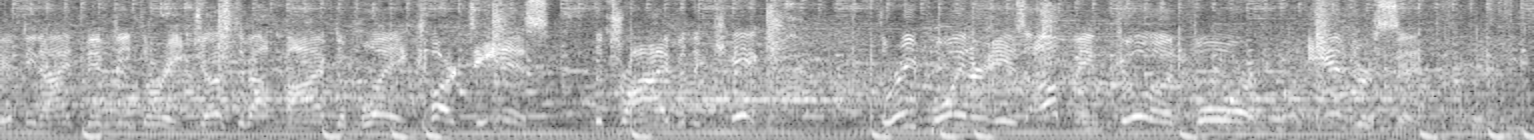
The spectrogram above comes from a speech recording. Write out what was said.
59-53, just about five to play. Cardenas, the drive and the kick. Three-pointer is up and good for Anderson.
